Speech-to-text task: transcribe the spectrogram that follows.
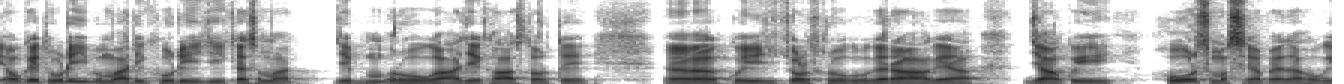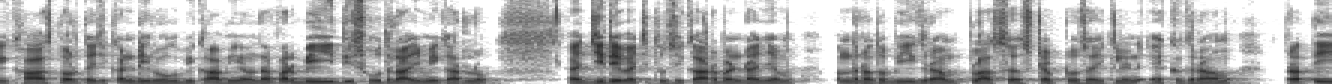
ਕਿਉਂਕਿ ਥੋੜੀ ਬਿਮਾਰੀ ਖੋਰੀ ਜਿਹੀ ਕਿਸਮ ਆ, ਜੇ ਰੋਗ ਆ ਜੇ ਖਾਸ ਤੌਰ ਤੇ ਕੋਈ ਝੁਲਸ ਰੋਗ ਵਗੈਰਾ ਆ ਗਿਆ ਜਾਂ ਕੋਈ ਹੋਰ ਸਮੱਸਿਆ ਪੈਦਾ ਹੋ ਗਈ, ਖਾਸ ਤੌਰ ਤੇ ਜੀ ਰੋਗ ਵੀ ਕਾਫੀ ਆਉਂਦਾ, ਪਰ ਬੀਜ ਦੀ ਸੋਧ ਲਾਜ਼ਮੀ ਕਰ ਲਓ ਜਿਹਦੇ ਵਿੱਚ ਤੁਸੀਂ ਕਾਰਬਨਡਾਜਮ 15 ਤੋਂ ਵੀਹ ਗ੍ਰਾਮ ਪਲੱਸ ਸਟ੍ਰੈਪਟੋਸਾਈਕਲਿਨ 1 ਗ੍ਰਾਮ ਪ੍ਰਤੀ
